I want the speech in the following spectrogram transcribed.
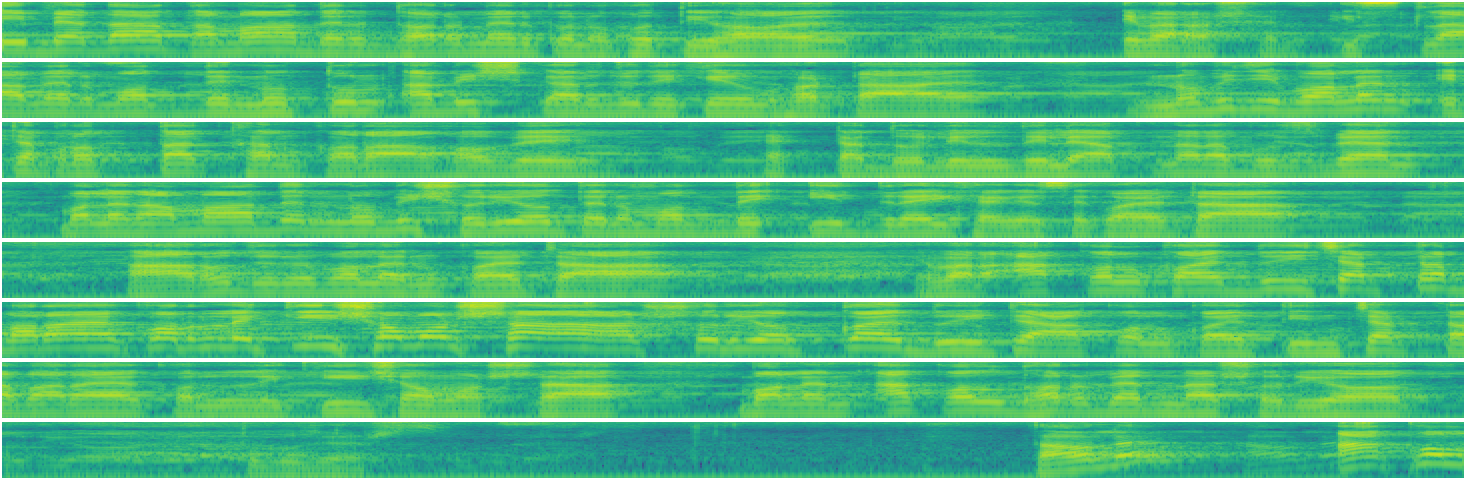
এই বেদাত আমাদের ধর্মের কোনো ক্ষতি হয়? এবার আসেন। ইসলামের মধ্যে নতুন আবিষ্কার যদি কেউ ঘটায়, নবীজি বলেন, এটা প্রত্যাখ্যান করা হবে। একটা দলিল দিলে আপনারা বুঝবেন। বলেন, আমাদের নবী শরীয়তের মধ্যে ঈদ রেখে গেছে কয়টা? আরও জোরে বলেন, কয়টা? এবার আকল কয়, দুই চারটা বাড়ায়া করলে কি সমস্যা? শরীয়ত কয়, দুইটা আকল কয়, তিন চারটা বাড়ায়া করলে কি সমস্যা? বলেন, আকল ধরবেন না শরীয়ত। তো বুঝে আসছে। তাহলে আকল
